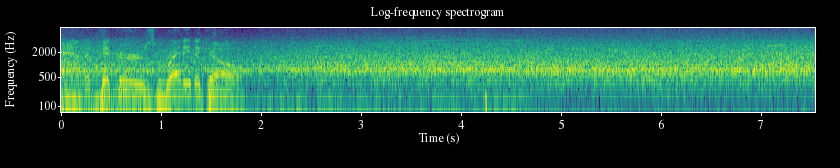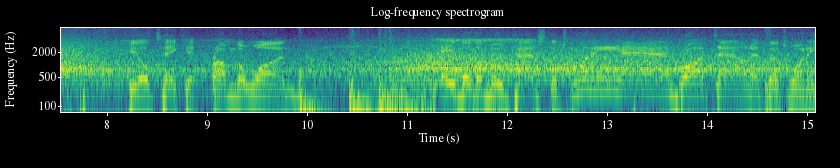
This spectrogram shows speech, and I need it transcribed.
And the kicker's ready to go. He'll take it from the one. Able to move past the 20 and brought down at the 23.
